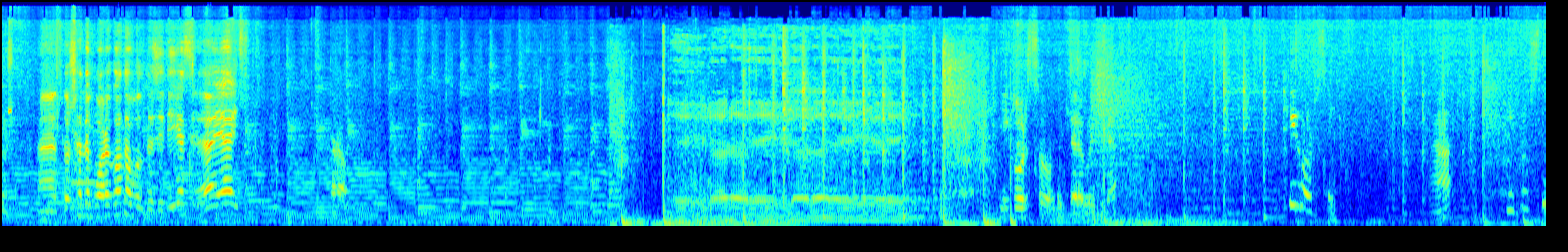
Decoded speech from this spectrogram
তোর- হ্যাঁ তোর সাথে পরে কথা বলতেছি ঠিক আছে? এই এই। দাঁড়াও। কি করছ কি করছে? হ্যাঁ? কি করছে?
